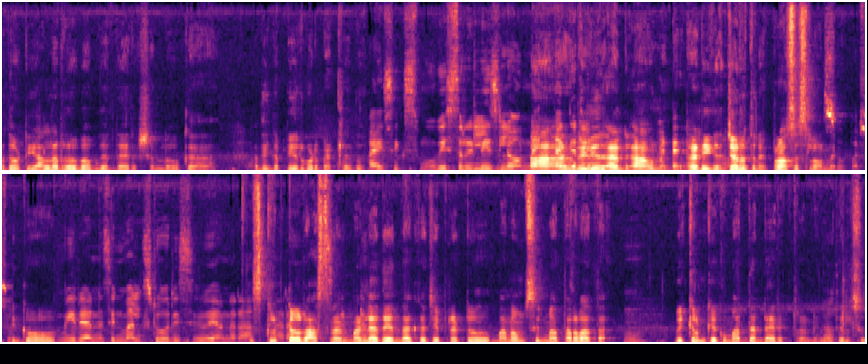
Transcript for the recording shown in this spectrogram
అదొకటి. అల్లరి రవిబాబు గారి డైరెక్షన్లో ఒక అది ఇంకా పేరు కూడా పెట్టలేదు. మూవీస్ రిలీజ్లో ఉన్నాయి రిలీజ్ అవునండి రెడీగా జరుగుతున్నాయి ప్రాసెస్లో ఉన్నాయి. సూపర్ ఇంకో సినిమాలకి స్టోరీస్ స్క్రిప్ట్ రాస్తున్నాను. మళ్ళీ అదే ఇందాక చెప్పినట్టు మనం సినిమా తర్వాత విక్రమ్ కే కుమార్ దాని డైరెక్టర్ అండి నాకు తెలుసు.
